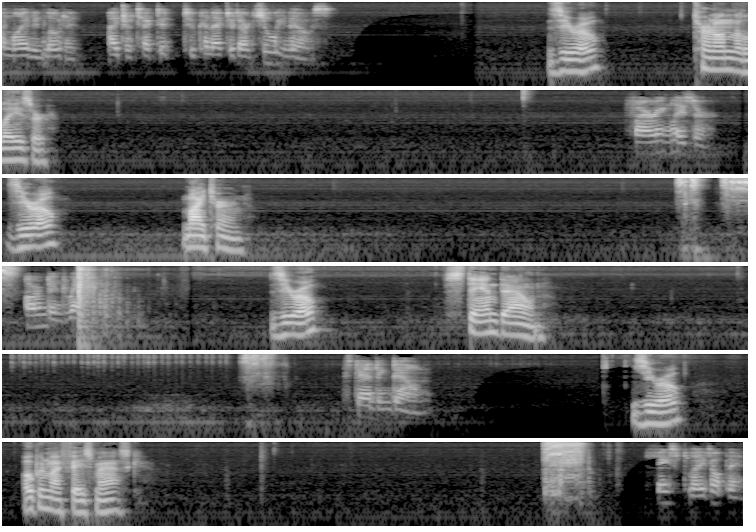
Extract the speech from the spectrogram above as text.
Online and loaded. I detected two connected Arduinos. Zero. Turn on the laser. Firing laser. Zero. My turn. Armed and ready. Zero. Stand down. Standing down. Zero. Open my face mask. Faceplate open.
